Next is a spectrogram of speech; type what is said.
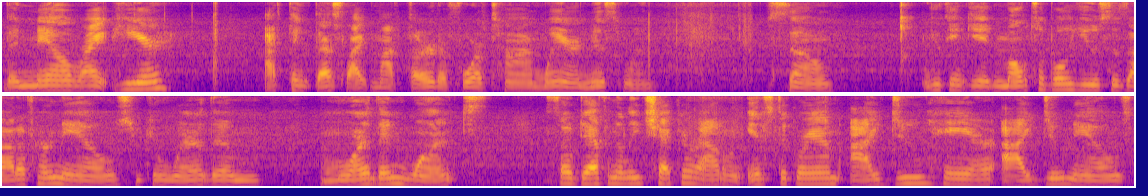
the nail right here. I think that's like my third or fourth time wearing this one. So, you can get multiple uses out of her nails. You can wear them more than once. So definitely check her out on Instagram. I do hair, I do nails.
